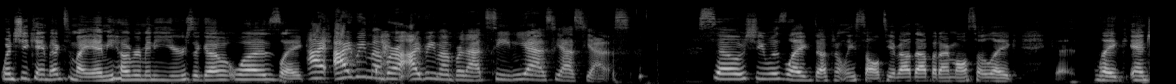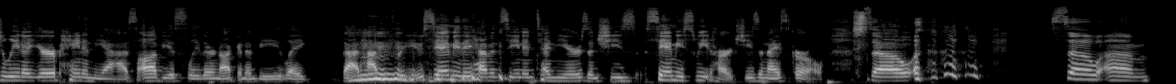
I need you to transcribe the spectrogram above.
When she came back to Miami, however many years ago it was, like I I remember I remember that scene. Yes, yes, yes. so she was like definitely salty about that but i'm also like eh, like angelina you're a pain in the ass obviously they're not going to be like that happy for you sammi they haven't seen in 10 years and she's sammi sweetheart she's a nice girl so so um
